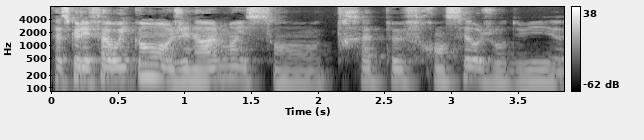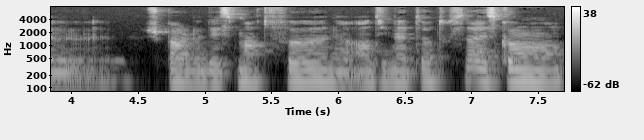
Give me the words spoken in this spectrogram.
parce que les fabricants généralement ils sont très peu français aujourd'hui. je parle des smartphones, ordinateurs, tout ça. Est-ce qu'on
